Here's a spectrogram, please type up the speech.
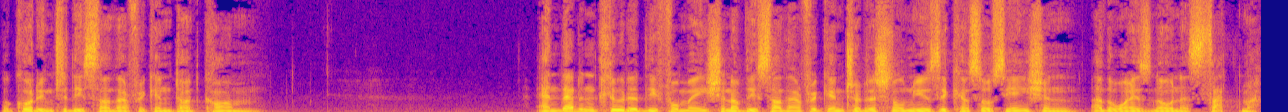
according to the South African.com. And that included the formation of the South African Traditional Music Association, otherwise known as SATMA.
